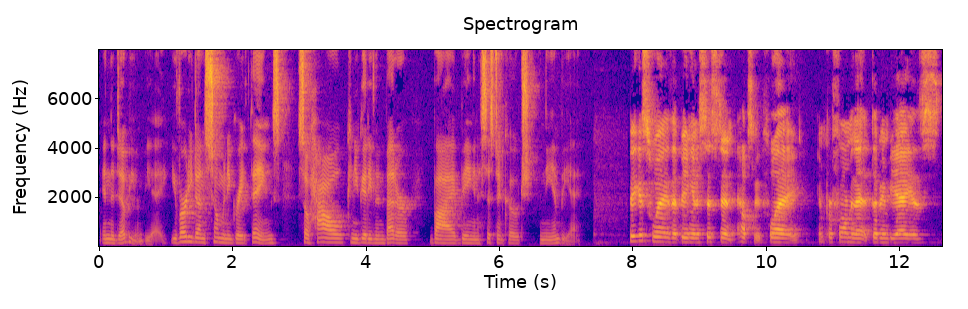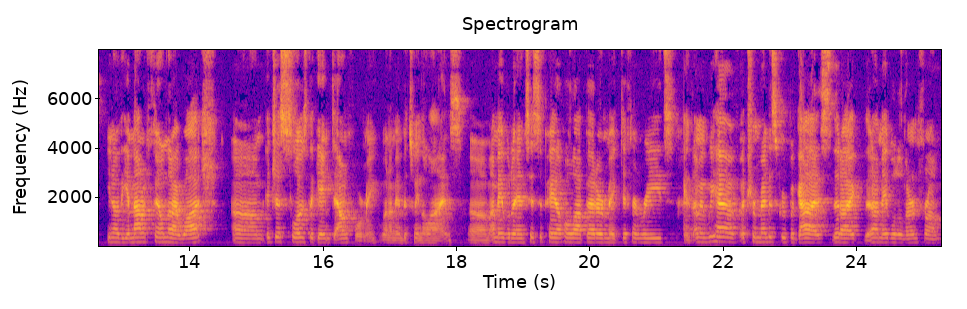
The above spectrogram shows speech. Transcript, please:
in the WNBA? You've already done so many great things, so how can you get even better by being an assistant coach in the NBA? Biggest way that being an assistant helps me play and perform in the WNBA is, you know, the amount of film that I watch um, it just slows the game down for me when I'm in between the lines. Um, I'm able to anticipate a whole lot better, make different reads. I mean, we have a tremendous group of guys that I that I'm able to learn from,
